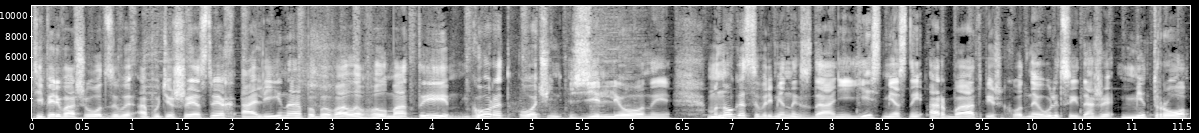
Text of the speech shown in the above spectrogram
Теперь ваши отзывы о путешествиях. Алина побывала в Алматы. Город очень зеленый. Много современных зданий. Есть местный Арбат, пешеходная улица и даже метро.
